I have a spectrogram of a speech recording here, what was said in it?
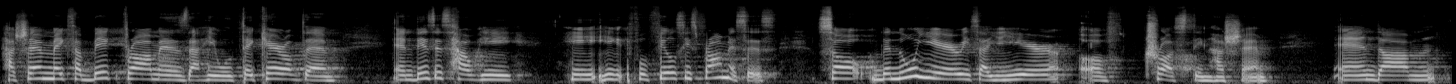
Hashem makes a big promise that He will take care of them. And this is how He, he, he fulfills His promises. So the new year is a year of trust in Hashem. And um,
